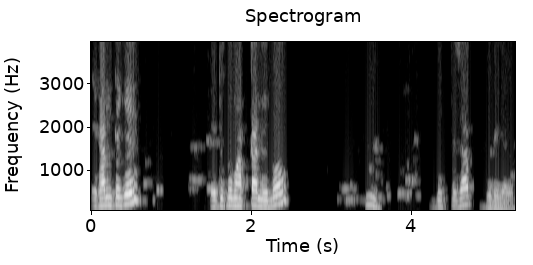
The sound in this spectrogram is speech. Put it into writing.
এখান থেকে এটুকু মাপটা নিব। হুম, বৃত্তচাপ ঘুরে যাবে।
